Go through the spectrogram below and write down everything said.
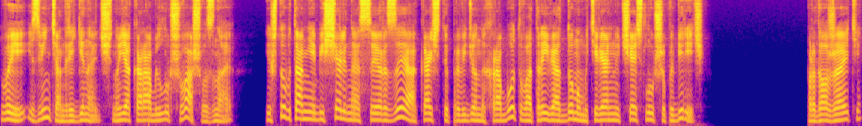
Вы извините, Андрей Геннадьевич, но я корабль лучше вашего знаю. И что бы там ни обещали на СРЗ, о качестве проведенных работ в отрыве от дома материальную часть лучше поберечь. Продолжайте.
